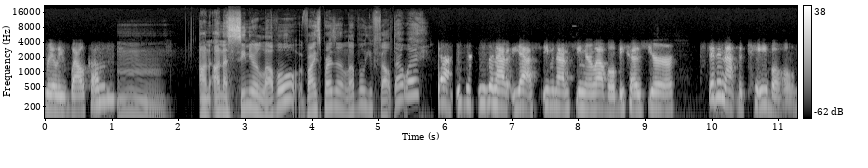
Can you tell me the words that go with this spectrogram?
really welcome. Mm. On on a senior level, vice president level, you felt that way? Yeah, even, even at yes, even at a senior level, because you're sitting at the table,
